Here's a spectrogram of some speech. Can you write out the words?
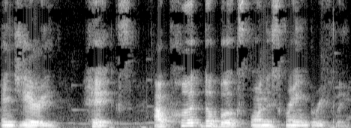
and Jerry Hicks. I'll put the books on the screen briefly.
